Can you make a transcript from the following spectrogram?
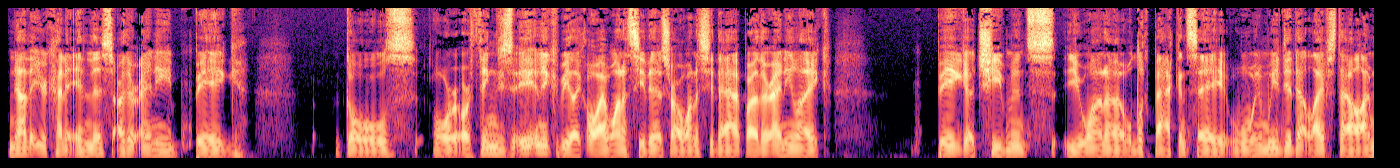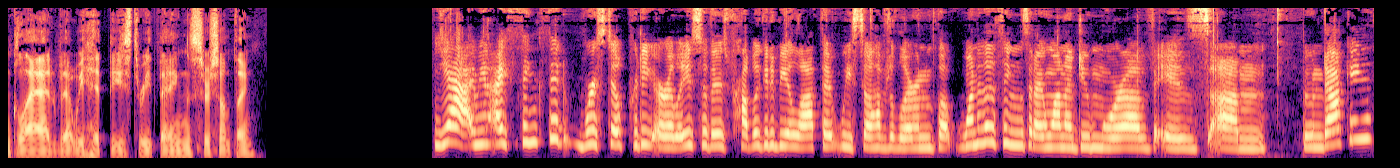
now that you're kind of in this, are there any big goals or or things and it could be like oh i want to see this or i want to see that. But are there any like big achievements you want to look back and say when we did that lifestyle i'm glad that we hit these three things or something? Yeah i mean i think that we're still pretty early so there's probably going to be a lot that we still have to learn. But one of the things that i want to do more of is um, boondocking.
